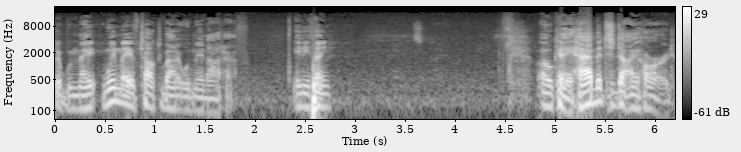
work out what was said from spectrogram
That we may we may have talked about it, we may not have. Anything? Okay, habits die hard.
